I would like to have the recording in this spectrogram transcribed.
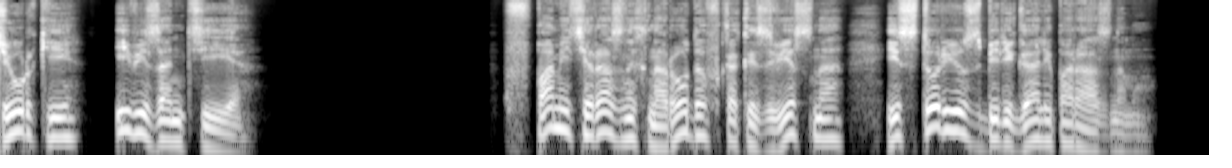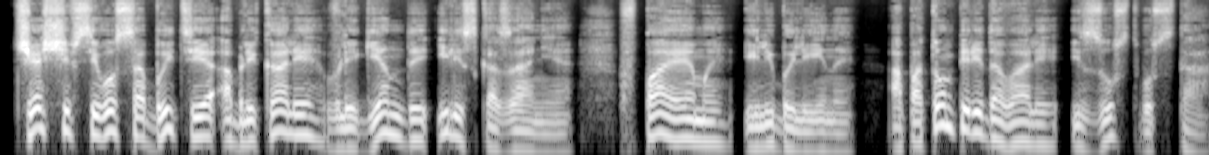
Тюрки и Византия В памяти разных народов, как известно, историю сберегали по-разному. Чаще всего события облекали в легенды или сказания, в поэмы или былины, а потом передавали из уст в уста.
